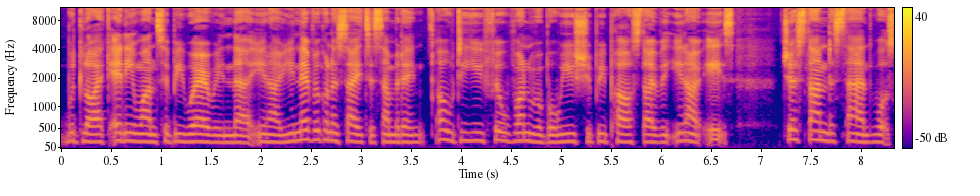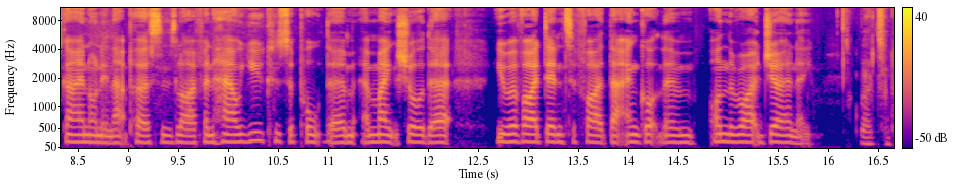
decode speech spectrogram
would like anyone to be wearing. That, you know, you're never going to say to somebody, oh, do you feel vulnerable? You should be passed over. You know, it's just understand what's going on in that person's life and how you can support them and make sure that you have identified that and got them on the right journey. Excellent.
